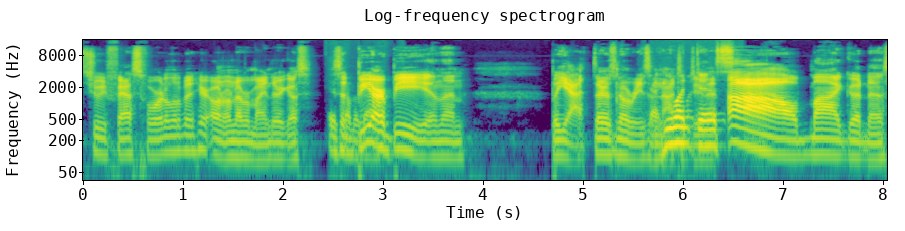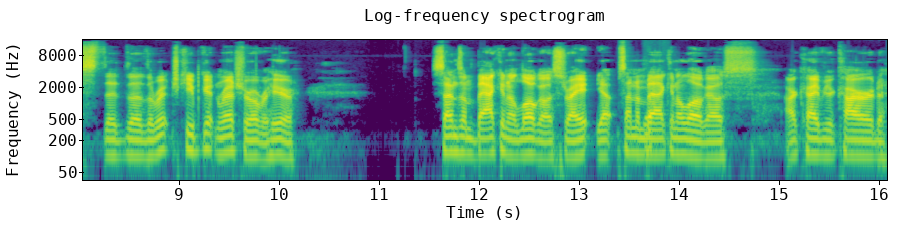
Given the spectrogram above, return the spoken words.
should we fast forward a little bit here? Oh no, never mind. There he goes. He It's said coming back. BRB and then but yeah, there's no reason Yeah, not to do that. Oh my goodness. The, the the rich keep getting richer over here. Sends them back into Logos, right? Yep, send them Yep. back into Logos. Archive your card.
